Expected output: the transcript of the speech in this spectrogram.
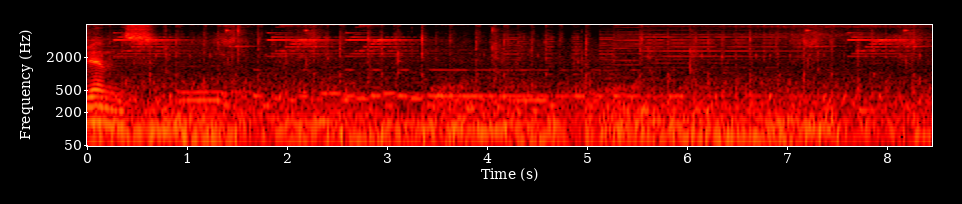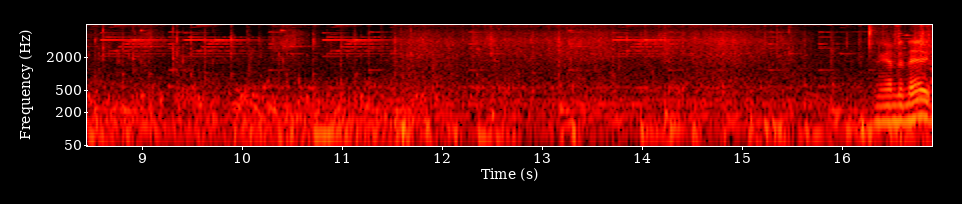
gems. And an egg.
